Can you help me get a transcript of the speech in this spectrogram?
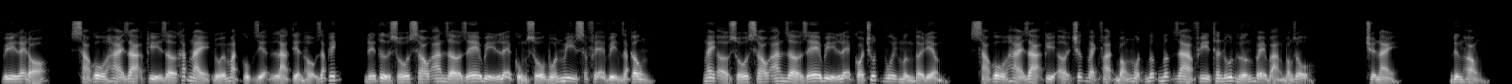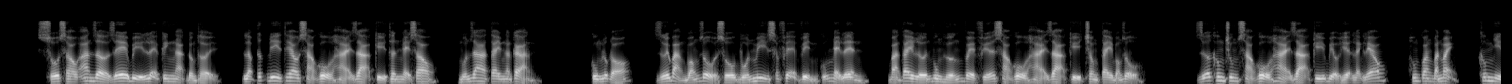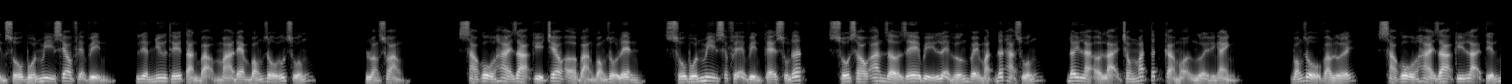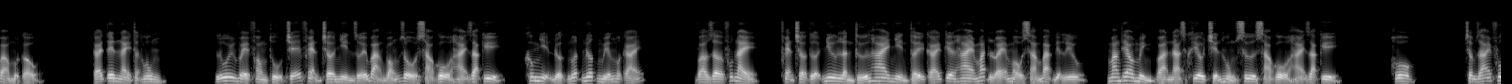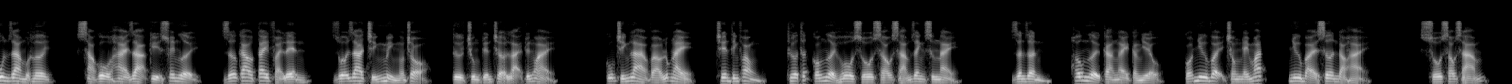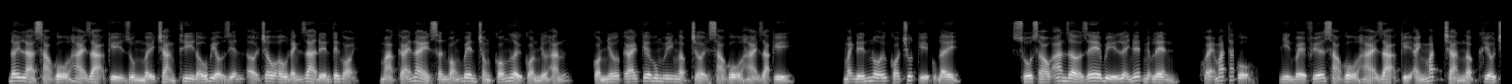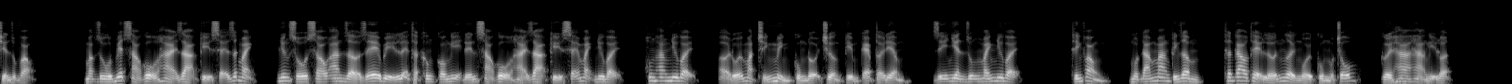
Vì lẽ đó sao gỗ hải dạ kỳ giờ khắp này đối mặt cục diện là tiền hậu giáp kích, đến từ số sáu an giờ dê bị lệ cùng số bốn mi sẽ phệ vịn giáp công. Ngay ở số sáu an giờ dê bị lệ có chút vui mừng thời điểm sao gỗ hải dạ kỳ ở trước vạch phạt bóng một bước bước ra phi thân út hướng về bảng bóng rổ. Chuyện này, đừng hỏng số sáu an giờ dê bị lệ kinh ngạc đồng thời, lập tức đi theo xảo gỗ hải dạ kỳ thân nhảy sau, muốn ra tay ngăn cản. Cùng lúc đó, dưới bảng bóng rổ số bốn mi sẽ phệ vìn cũng nhảy lên, bàn tay lớn vung hướng về phía xảo gỗ hải dạ kỳ trong tay bóng rổ. Giữa không trung xảo gỗ hải dạ kỳ biểu hiện lạnh lẽo, hung quang bắn mạnh, không nhìn số bốn mi xeo phệ vìn liền như thế tàn bạo mà đem bóng rổ út xuống. Loảng xoảng. Xảo gỗ hải dạ kỳ treo ở bảng bóng rổ lên, số bốn mi sẽ phệ vìn té xuống đất, số sáu an giờ dê bị lệ hướng về mặt đất hạ xuống, đây là ở lại trong mắt tất cả mọi người hình ảnh. Bóng rổ vào lưới xảo gỗ hải dạ kỳ lại tiến vào một cầu. Cái tên này thật hung. Lui về phòng thủ trễ phèn chờ nhìn dưới bảng bóng rổ xảo gỗ hải dạ kỳ không nhịn được nuốt nước miếng một cái. Vào giờ phút này, phèn chờ tựa như lần thứ hai nhìn thấy cái kia hai mắt lóe màu xám bạc điện lưu, mang theo mình và nạt khiêu chiến hùng sư xảo gỗ hải dạ kỳ hô. Chậm rãi phun ra một hơi, xảo gỗ hải dạ kỳ xoay người, giơ cao tay phải lên dỗi ra chính mình ngón trỏ, từ trung tuyến trở lại tuyến ngoài. Cũng chính là vào lúc này, trên thính phòng, thưa thất có người hô số sáu xám danh xưng này. Dần dần, hâu người càng ngày càng nhiều có như vậy trong nháy mắt, như bài sơn đảo hải. Số sáu xám, đây là xảo gỗ hải dạ kỳ dùng mấy chàng thi đấu biểu diễn ở châu âu đánh ra đến tên gọi, mà cái này sân bóng bên trong có người còn nhớ hắn, còn nhớ cái kia hung uy ngập trời xảo gỗ hải dạ kỳ. Mạnh đến nỗi có chút kỳ cục đây. Số sáu an giờ dê bị lệ nhét miệng lên, khỏe mắt thắt cổ, nhìn về phía xảo gỗ hải dạ kỳ ánh mắt tràn ngập khiêu chiến dục vọng. Mặc dù biết xảo gỗ hải dạ kỳ sẽ rất mạnh, nhưng số sáu an giờ dê bị lệ thật không có nghĩ đến xảo gỗ hải dạ kỳ sẽ mạnh như vậy, hung hăng như vậy, ở đối mặt chính mình cùng đội trưởng kìm kẹp thời điểm, dĩ nhiên dũng mãnh như vậy. Thính phòng một đám mang kính dâm thân cao thể lớn người ngồi cùng một chỗ cười ha hả nghị luận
